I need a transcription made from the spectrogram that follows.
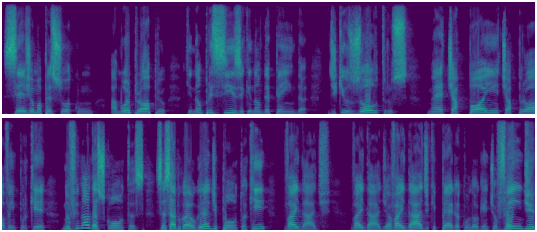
seja uma pessoa com amor próprio, que não precise, que não dependa de que os outros né, te apoiem, te aprovem, porque no final das contas, você sabe qual é o grande ponto aqui? Vaidade. Vaidade. A vaidade que pega quando alguém te ofende,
